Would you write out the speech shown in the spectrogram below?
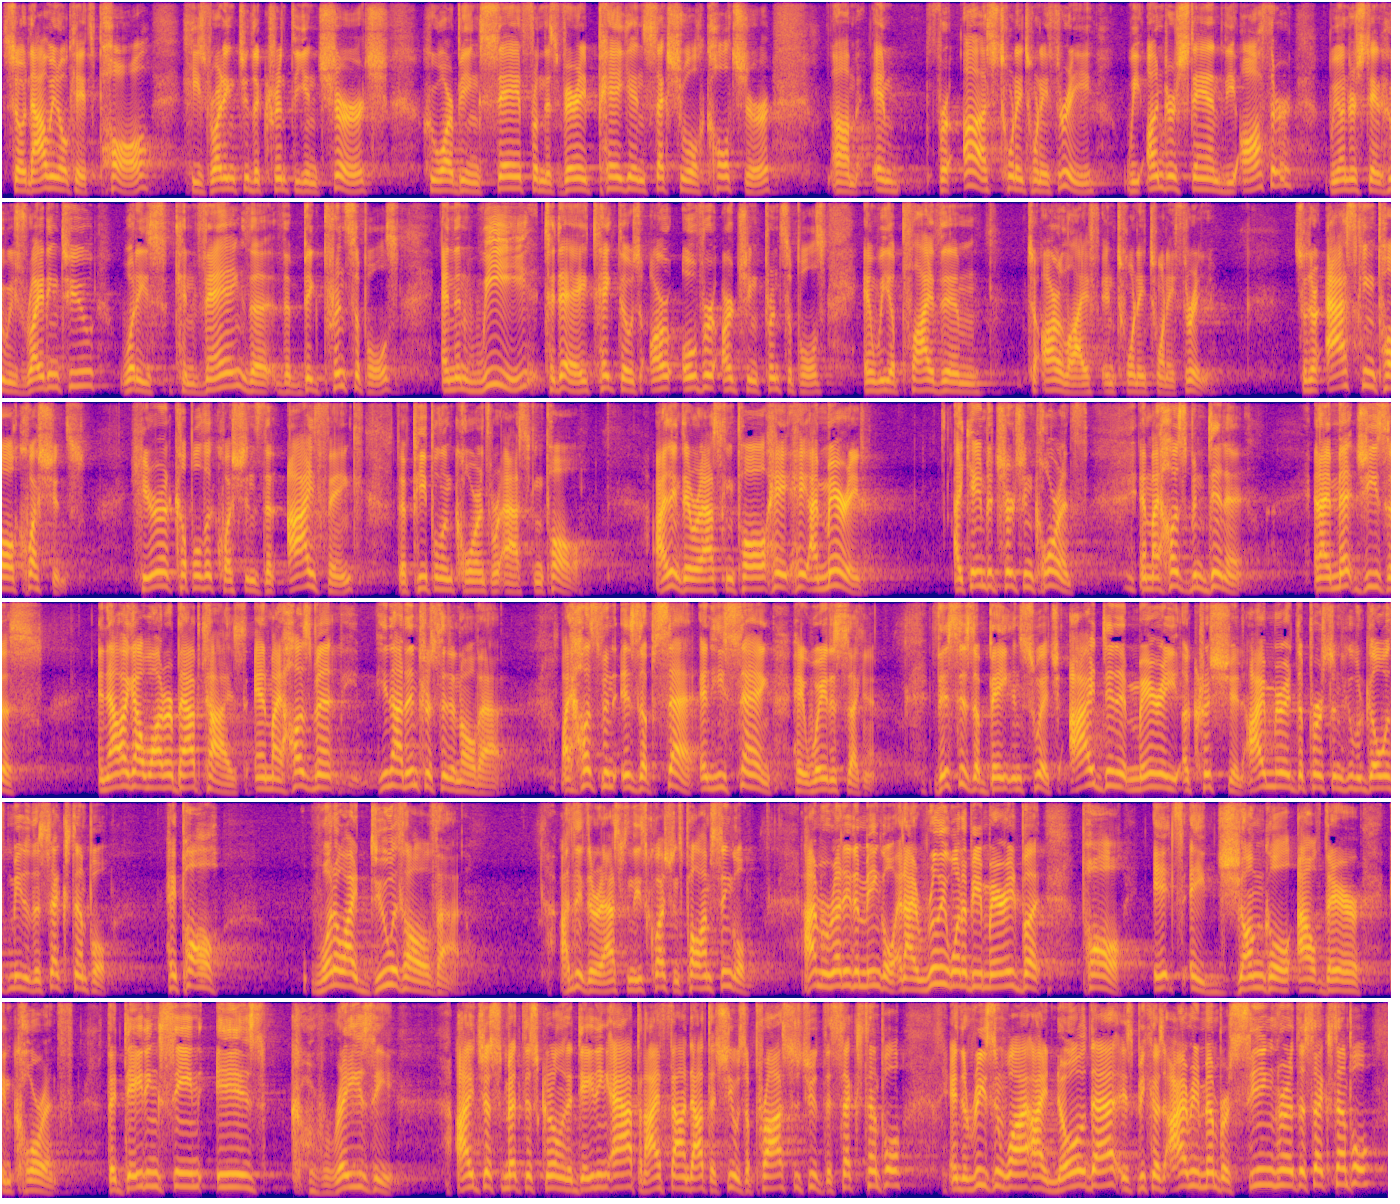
So now we know, okay, it's Paul. He's writing to the Corinthian church who are being saved from this very pagan sexual culture. Um, and for us, 2023, we understand the author, we understand who he's writing to, what he's conveying, the, the big principles, and then we today take those our overarching principles and we apply them to our life in 2023. So they're asking Paul questions. Here are a couple of the questions that I think the people in Corinth were asking Paul. I think they were asking Paul, hey, hey, I'm married. I came to church in Corinth and my husband didn't. And I met Jesus and now I got water baptized and my husband, he's not interested in all that. My husband is upset and he's saying, hey, wait a second. This is a bait and switch. I didn't marry a Christian. I married the person who would go with me to the sex temple. Hey, Paul, what do I do with all of that? I think they're asking these questions. Paul, I'm single. I'm ready to mingle and I really want to be married, but Paul, it's a jungle out there in Corinth. The dating scene is crazy. I just met this girl in a dating app and I found out that she was a prostitute at the sex temple. And the reason why I know that is because I remember seeing her at the sex temple.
